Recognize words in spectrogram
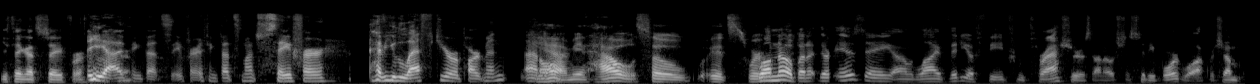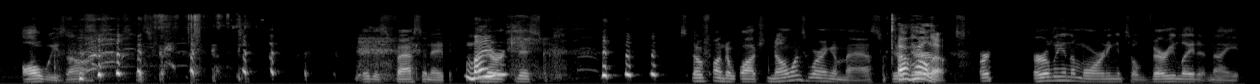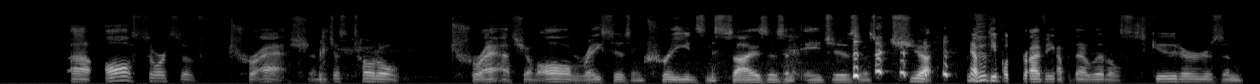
You think that's safer? Yeah, I think that's safer. I think that's much safer. Have you left your apartment at all? yeah, I mean, how? So it's where. Well, no, but there is a uh, live video feed from Thrashers on Ocean City Boardwalk, which I'm always on. it's, it is fascinating. My- they're- It's so fun to watch. No one's wearing a mask. Oh, hell no. Early in the morning until very late at night. Uh, all sorts of trash. I mean, just total trash of all races and creeds and sizes and ages. And just you know, people driving up in their little scooters and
